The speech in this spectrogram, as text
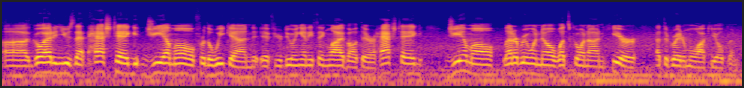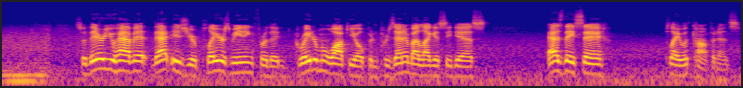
uh, go ahead and use that hashtag GMO for the weekend if you're doing anything live out there. Hashtag GMO. Let everyone know what's going on here at the Greater Milwaukee Open. So there you have it. That is your players meeting for the Greater Milwaukee Open presented by Legacy Disc. As they say, play with confidence.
